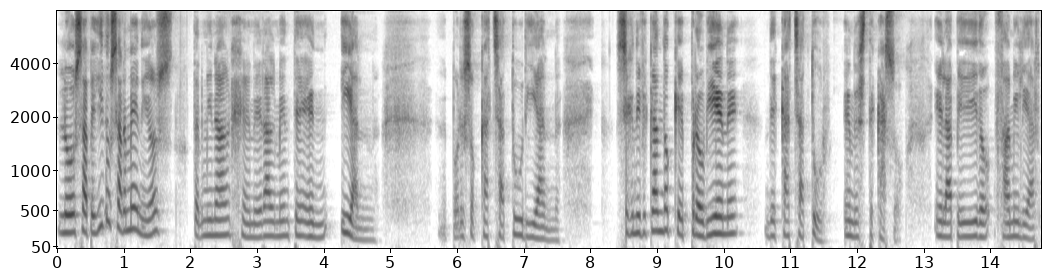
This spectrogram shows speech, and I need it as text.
Los apellidos armenios terminan generalmente en ian, por eso Kachaturian, significando que proviene de Kachatur, en este caso, el apellido familiar.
